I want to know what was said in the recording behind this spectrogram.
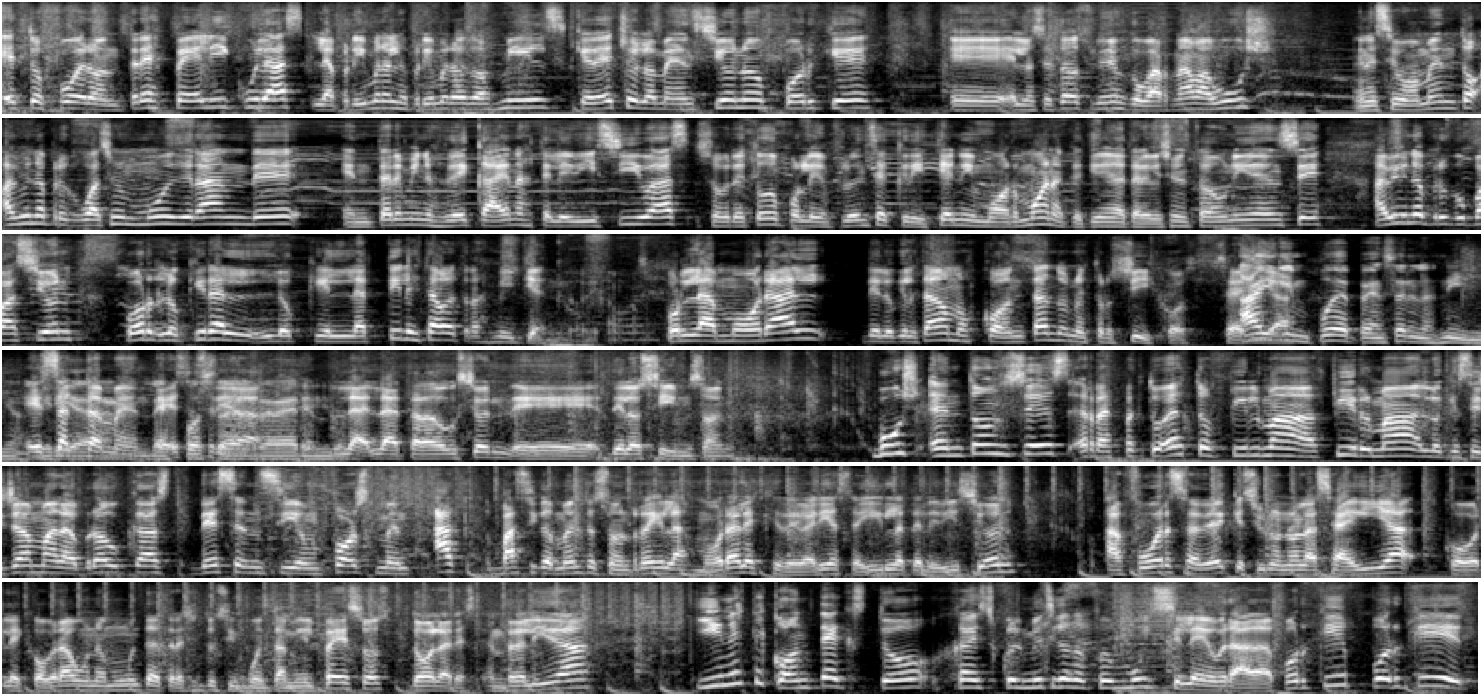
Estos fueron tres películas, la primera en los primeros 2000, que de hecho lo menciono porque eh, en los Estados Unidos gobernaba Bush. En ese momento había una preocupación muy grande en términos de cadenas televisivas, sobre todo por la influencia cristiana y mormona que tiene la televisión estadounidense. Había una preocupación por lo que era lo que la tele estaba transmitiendo, digamos, por la moral de lo que le estábamos contando a nuestros hijos. sería. Alguien puede pensar en los niños. Exactamente, la esa sería la, la traducción de, de Los Simpsons. Bush entonces, respecto a esto, firma, firma lo que se llama la Broadcast Decency Enforcement Act. Básicamente son reglas morales que debería seguir la televisión a fuerza de que si uno no la seguía, le cobraba una multa de 350 mil pesos, dólares en realidad. Y en este contexto, High School Musical fue muy celebrada. ¿Por qué? Porque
